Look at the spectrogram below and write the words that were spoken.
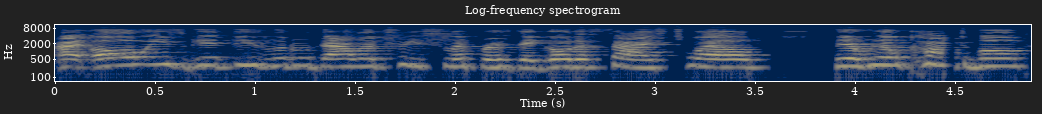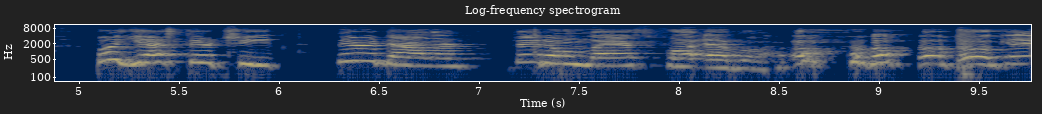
I always get these little Dollar Tree slippers. They go to size 12. They're real comfortable, but yes, they're cheap. They're a dollar. They don't last forever. okay?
